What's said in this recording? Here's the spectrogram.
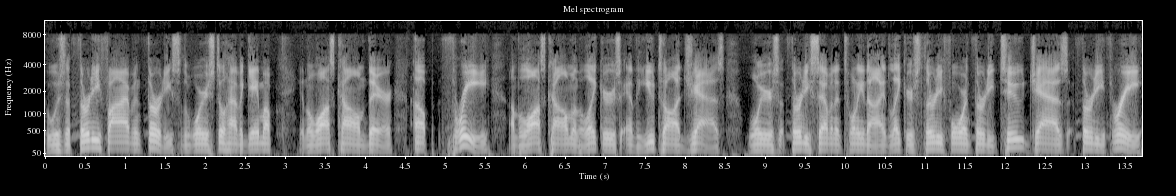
who is at 35 and 30. So the Warriors still have a game up in the loss column there. Up three on the loss column of the Lakers and the Utah Jazz. Warriors at 37 and 29. Lakers 34 and 32. Jazz 33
